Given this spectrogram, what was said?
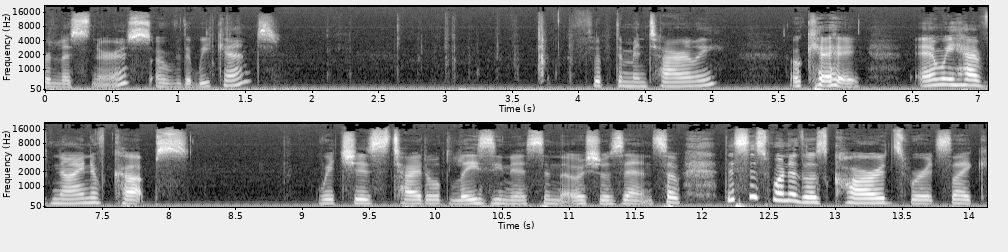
For listeners over the weekend. Flip them entirely. Okay, and we have Nine of Cups, which is titled Laziness in the Osho Zen. So this is one of those cards where it's like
